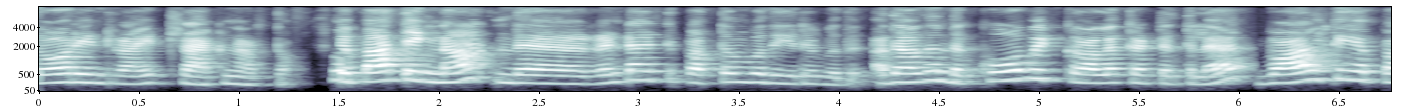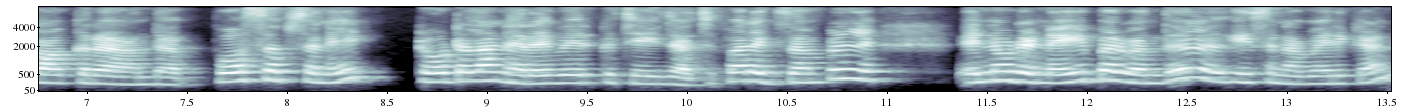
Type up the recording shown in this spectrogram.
யோர் இன் ரைட் ட்ராக்னு அர்த்தம். இப்ப பாத்தீங்கன்னா இந்த ரெண்டாயிரத்தி பத்தொன்பது இருபது அதாவது இந்த கோவிட் காலகட்டத்துல வாழ்க்கைய பாக்குற அந்த பெர்செப்ஷனே டோட்டலா நிறைவேற்கு சேஞ்ச் ஆச்சு. ஃபார் எக்ஸாம்பிள் என்னோட நெய்பர் வந்து ஹீஸ் அன் அமெரிக்கன்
